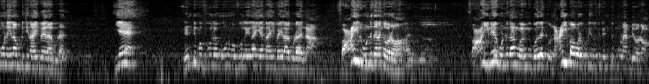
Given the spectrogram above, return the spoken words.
மூணையெல்லாம் பிடிச்சி நாய் பயில் ஆகக்கூடாது ஏன்? ரெண்டு மப்பூல மூணு மப்பூல எல்லாம் ஏன் நாய் பயில் ஆகக்கூடாதுன்னா ஃபாயில் ஒன்று தானங்க வரும். ஃபாயிலே ஒன்று தாங்க வருங்கும் போது நாய்பா வரக்கூடியது வந்து ரெண்டு மூணா எப்படி வரும்?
